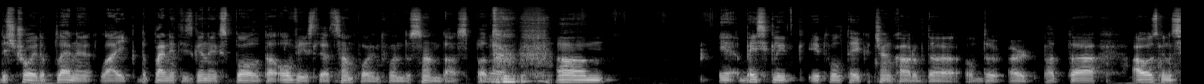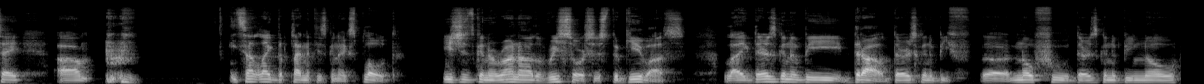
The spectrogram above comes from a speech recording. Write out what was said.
destroy the planet. Like the planet is gonna explode. uh, Obviously, at some point when the sun does, but um, yeah basically it, it will take a chunk out of the of the earth but uh, i was gonna say um, it's not like the planet is gonna explode it's just gonna run out of resources to give us like there's gonna be drought there's gonna be uh, no food there's gonna be no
